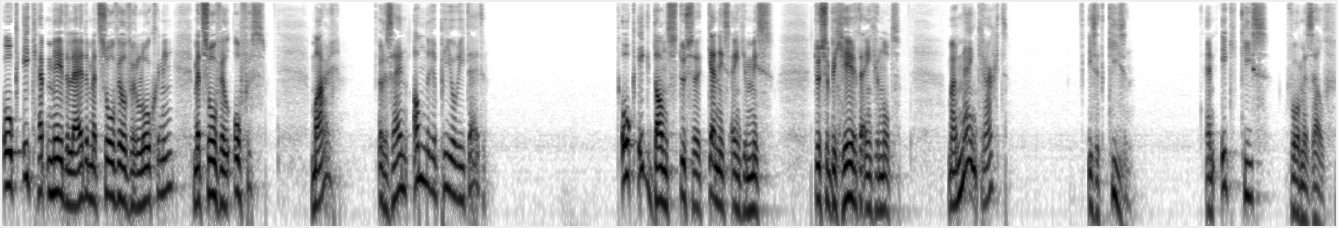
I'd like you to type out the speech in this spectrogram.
Ook ik heb medelijden met zoveel verloochening, met zoveel offers. Maar er zijn andere prioriteiten. Ook ik dans tussen kennis en gemis, tussen begeerte en genot. Maar mijn kracht is het kiezen. En ik kies voor mezelf.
